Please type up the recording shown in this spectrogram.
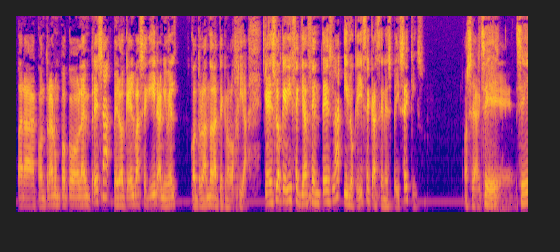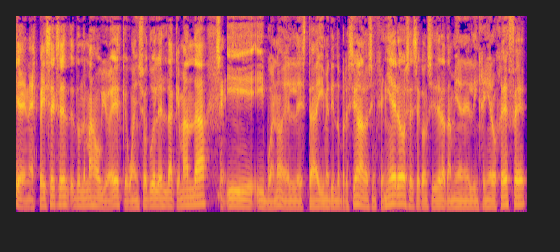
para controlar un poco la empresa, pero que él va a seguir a nivel controlando la tecnología. ¿Qué es lo que dice que hace en Tesla y lo que dice que hace en SpaceX. O sea que... Sí, sí, en SpaceX es donde más obvio es que One Shotwell es la que manda y, bueno, él está ahí metiendo presión a los ingenieros, él se considera también el ingeniero jefe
